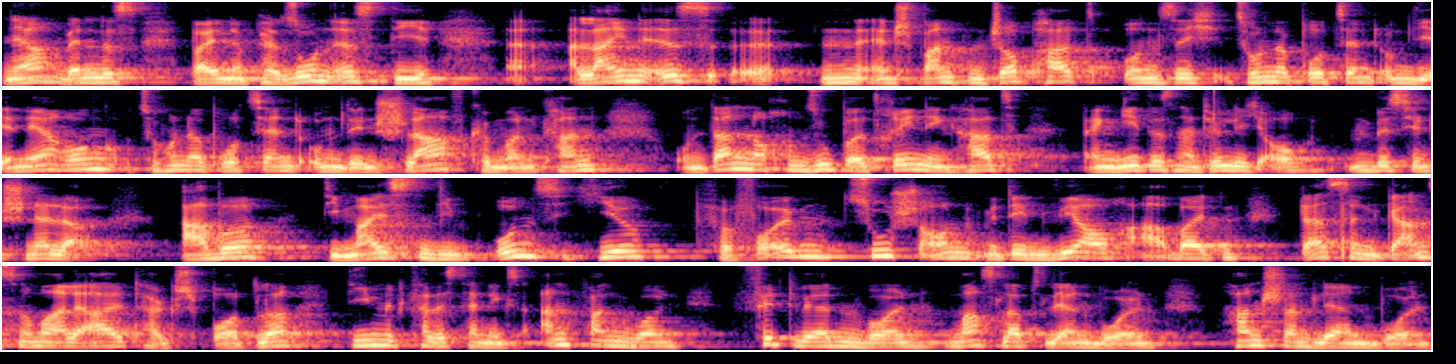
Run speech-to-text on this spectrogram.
Ja, wenn das bei einer Person ist, die äh, alleine ist, äh, einen entspannten Job hat und sich zu 100% um die Ernährung, zu 100% um den Schlaf kümmern kann und dann noch ein super Training hat, dann geht es natürlich auch ein bisschen schneller. Aber die meisten, die uns hier verfolgen, zuschauen, mit denen wir auch arbeiten, das sind ganz normale Alltagssportler, die mit Calisthenics anfangen wollen, fit werden wollen, Muscle-Ups lernen wollen, Handstand lernen wollen.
